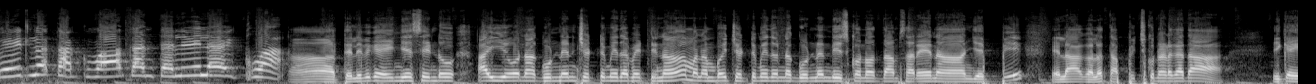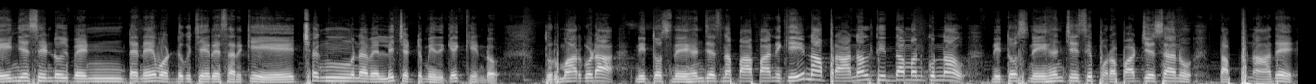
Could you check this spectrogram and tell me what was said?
వెయిట్లో తక్కువ కానీ తెలివిలో ఎక్కువ. ఆ తెలివిగా ఏం చేసిండు? అయ్యో నా గుండెని చెట్టు మీద పెట్టినా మనం పోయి చెట్టు మీద ఉన్న గుండెని తీసుకొని వద్దాం సరేనా అని చెప్పి ఎలాగోలో తప్పించుకున్నాడు కదా. ఇక ఏం చేసిండు? వెంటనే ఒడ్డుకు చేరేసరికి చెంగున వెళ్ళి చెట్టు మీదకి ఎక్కిండు. దుర్మార్గుడా నీతో స్నేహం చేసిన పాపానికి నా ప్రాణాలు తీద్దామనుకున్నావు. నీతో స్నేహం చేసి పొరపాటు చేశాను. తప్పు నాదే.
